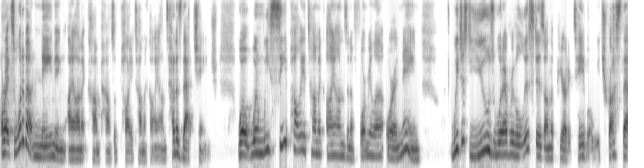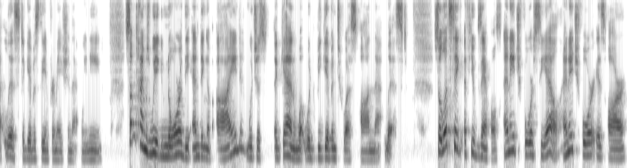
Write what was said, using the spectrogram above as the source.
All right, so what about naming ionic compounds with polyatomic ions? How does that change? Well, when we see polyatomic ions in a formula or a name, we just use whatever the list is on the periodic table. We trust that list to give us the information that we need. Sometimes we ignore the ending of "ide," which is, again, what would be given to us on that list. So let's take a few examples. NH4Cl. NH4 is our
